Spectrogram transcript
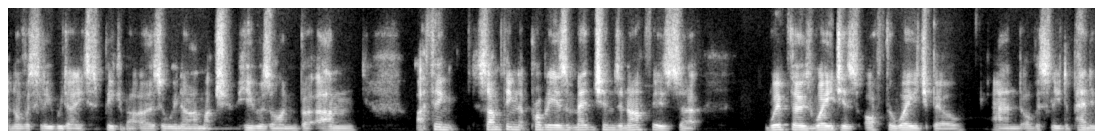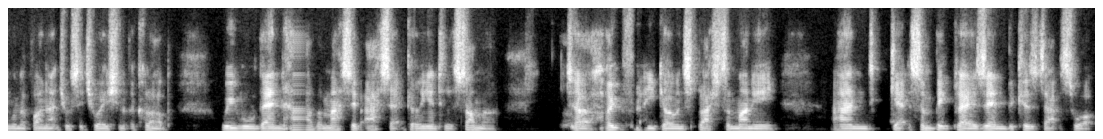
And obviously, we don't need to speak about Ozil. We know how much he was on. But um, I think something that probably isn't mentioned enough is that with those wages off the wage bill, and obviously depending on the financial situation at the club, we will then have a massive asset going into the summer to hopefully go and splash some money and get some big players in because that's what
